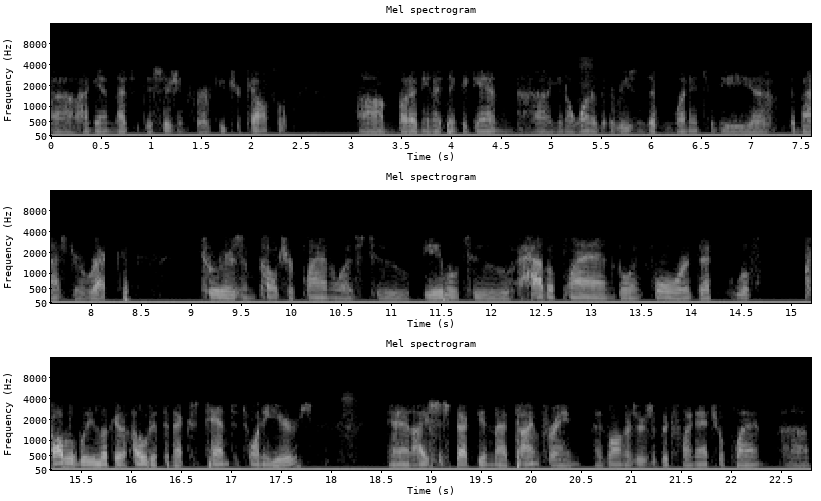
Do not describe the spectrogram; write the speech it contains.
Uh, again, that's a decision for our future council. Um, but I mean, I think again, uh, you know, one of the reasons that we went into the uh, the master rec tourism culture plan was to be able to have a plan going forward that will probably look at, out at the next 10 to 20 years. And I suspect in that time frame, as long as there's a good financial plan, um,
